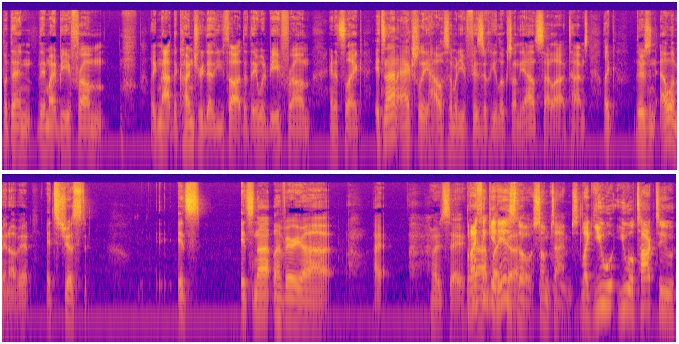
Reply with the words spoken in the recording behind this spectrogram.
but then they might be from like not the country that you thought that they would be from and it's like it's not actually how somebody physically looks on the outside a lot of times like there's an element of it it's just it's it's not a very uh i how do I say? But I think it is like though. Sometimes, like you, you will talk to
